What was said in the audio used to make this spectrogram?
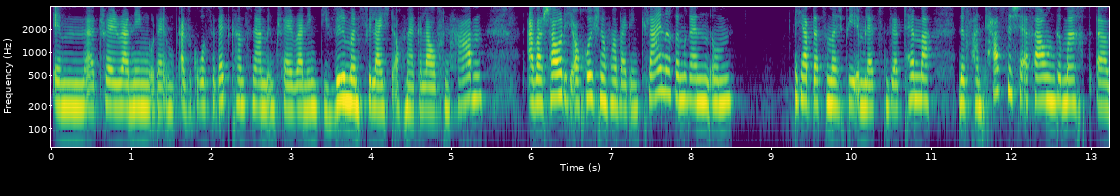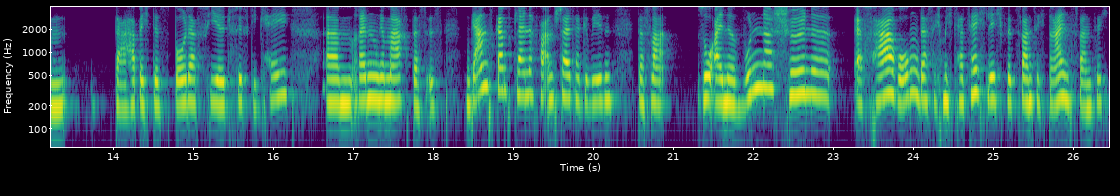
im äh, Trailrunning oder im, also große Wettkampfnamen im Trailrunning, die will man vielleicht auch mal gelaufen haben. Aber schau dich auch ruhig nochmal bei den kleineren Rennen um. Ich habe da zum Beispiel im letzten September eine fantastische Erfahrung gemacht. Ähm, da habe ich das Boulder Field 50K ähm, Rennen gemacht. Das ist ein ganz, ganz kleiner Veranstalter gewesen. Das war so eine wunderschöne Erfahrung, dass ich mich tatsächlich für 2023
